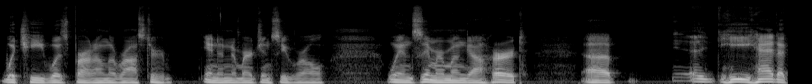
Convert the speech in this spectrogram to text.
which he was brought on the roster in an emergency role when Zimmerman got hurt. Uh, he had a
